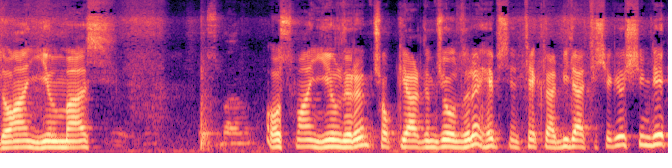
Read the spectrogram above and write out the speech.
Doğan Yılmaz, Osman Osman Yıldırım çok yardımcı oldular. Hepsini tekrar bir daha teşekkür ediyoruz. Şimdi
